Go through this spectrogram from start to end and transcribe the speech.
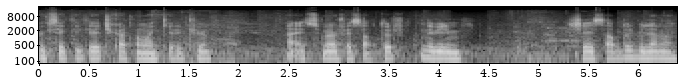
yüksekliklere çıkartmamak gerekiyor. Yani Smurf hesaptır ne bileyim şey hesaptır bilemem.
